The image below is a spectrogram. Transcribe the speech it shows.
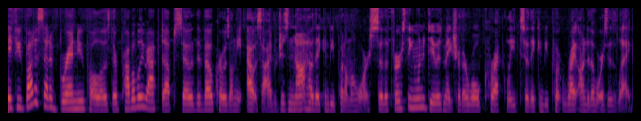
If you've bought a set of brand new polos, they're probably wrapped up so the Velcro is on the outside, which is not how they can be put on the horse. So the first thing you want to do is make sure they're rolled correctly so they can be put right onto the horse's leg.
